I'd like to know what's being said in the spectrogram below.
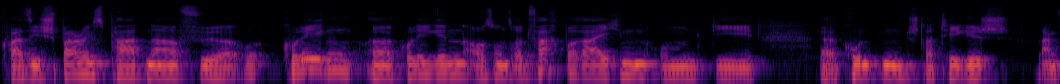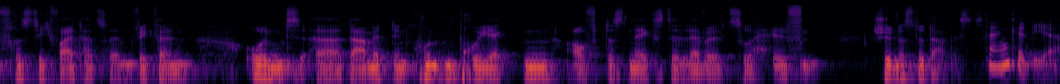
quasi Sparringspartner für Kollegen, äh, Kolleginnen aus unseren Fachbereichen, um die äh, Kunden strategisch langfristig weiterzuentwickeln und äh, damit den Kundenprojekten auf das nächste Level zu helfen. Schön, dass du da bist. Danke dir.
